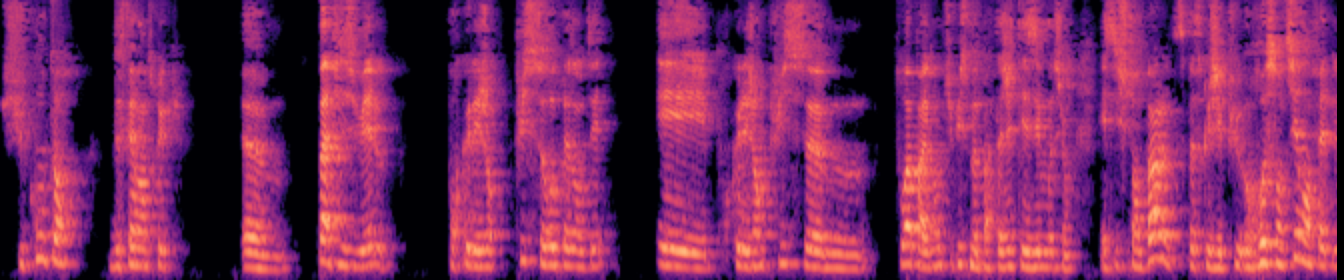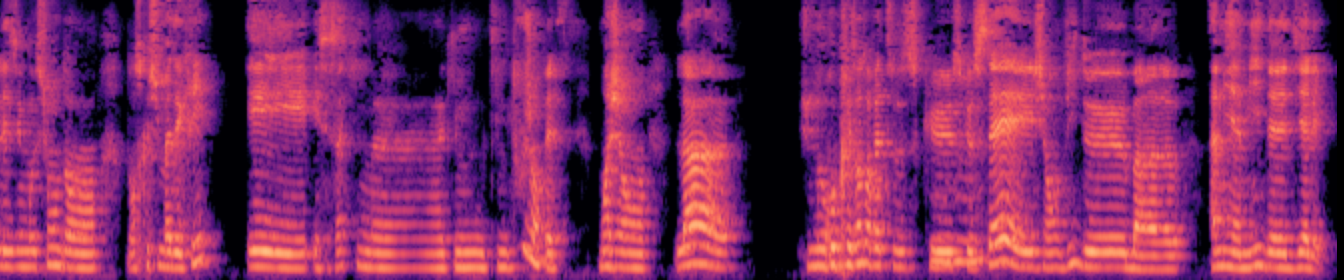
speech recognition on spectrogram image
je suis content de faire un truc euh, pas visuel pour que les gens puissent se représenter et pour que les gens puissent, euh, toi par exemple, tu puisses me partager tes émotions. Et si je t'en parle, c'est parce que j'ai pu ressentir en fait les émotions dans dans ce que tu m'as décrit, et, et c'est ça qui me qui me qui me touche en fait. Moi j'ai là je me représente en fait ce que ce que mhm. c'est et j'ai envie de bah à Miami d'y aller.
